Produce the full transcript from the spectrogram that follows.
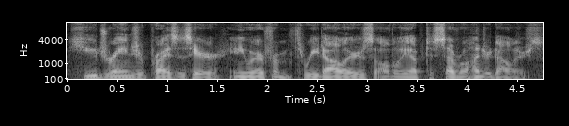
Huge range of prices here, anywhere from $3 all the way up to several hundred dollars.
